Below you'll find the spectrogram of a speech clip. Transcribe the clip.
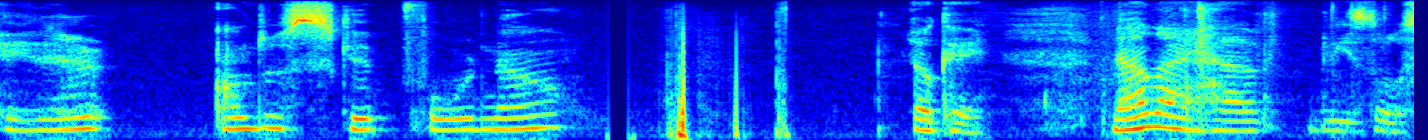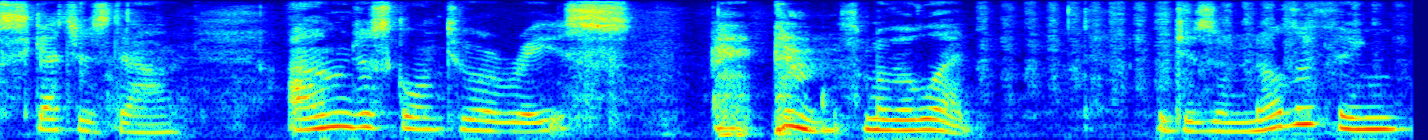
Okay, there. I'll just skip forward now. Okay, now that I have these little sketches down, I'm just going to erase some of the lead, which is another thing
